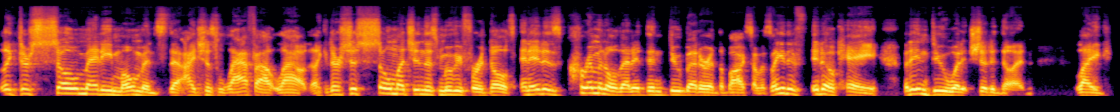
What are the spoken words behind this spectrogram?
like there's so many moments that I just laugh out loud. Like there's just so much in this movie for adults, and it is criminal that it didn't do better at the box office. Like it, it okay, but it didn't do what it should have done. Like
